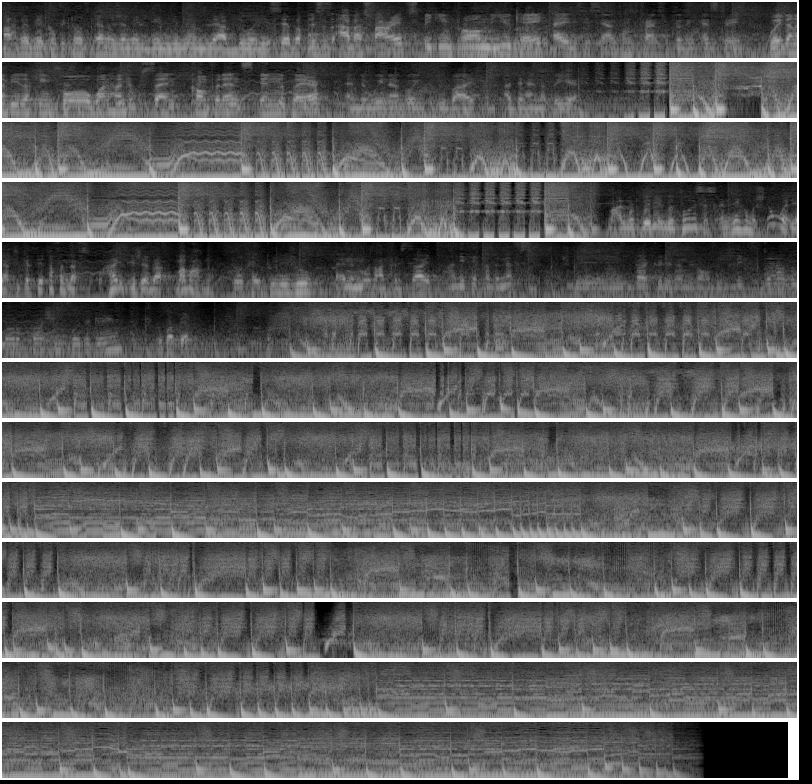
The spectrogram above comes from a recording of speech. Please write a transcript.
مرحبا بكم في تونس انا جمال الدين الامام لاعب دولي سابق This is Abbas Farid speaking from the UK. Hey, this is Sian from France representing S3 We're going to be looking for 100% confidence in the player. and the winner going to Dubai at the end of the year. مع من تونس سالناهم شنو هو اللي يعطيك الثقة في النفس وهاي الإجابة مع بعضنا tous les jours لأن نموت على الفريستايل عندي ثقة بالنفس pas que les mêmes genres de tricks. To have a lot of passion for the game Je peux pas perdre.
